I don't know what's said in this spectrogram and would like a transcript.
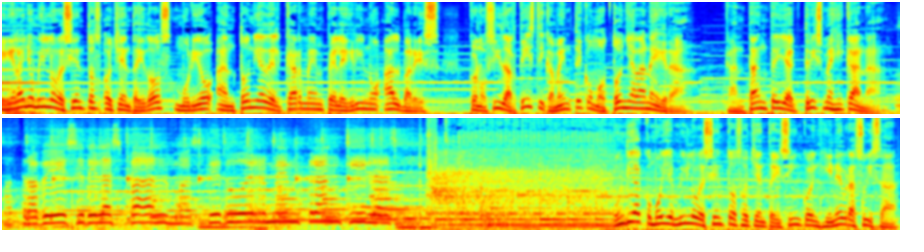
En el año 1982 murió Antonia del Carmen Pellegrino Álvarez, conocida artísticamente como Toña la Negra, cantante y actriz mexicana. A través de las palmas que duermen tranquilas. Un día como hoy en 1985 en Ginebra, Suiza,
